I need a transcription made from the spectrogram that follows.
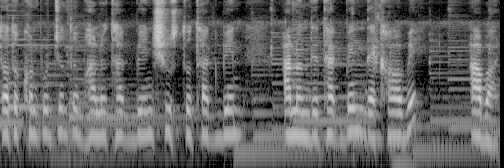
ততক্ষণ পর্যন্ত ভালো থাকবেন সুস্থ থাকবেন আনন্দে থাকবেন দেখা হবে আবার।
